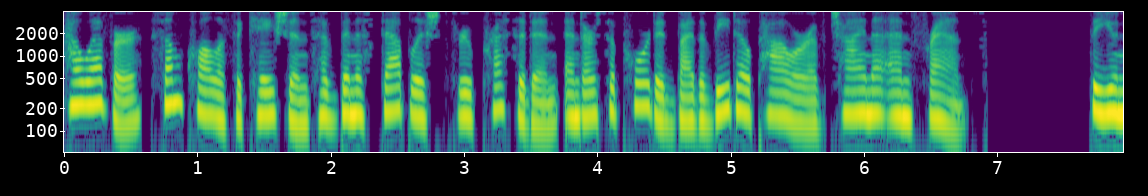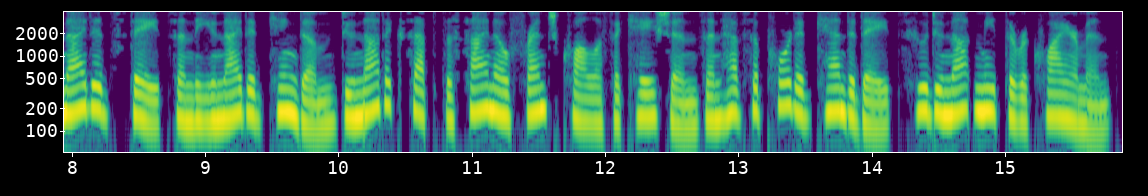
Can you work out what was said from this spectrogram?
However, some qualifications have been established through precedent and are supported by the veto power of China and France. The United States and the United Kingdom do not accept the Sino-French qualifications and have supported candidates who do not meet the requirements.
